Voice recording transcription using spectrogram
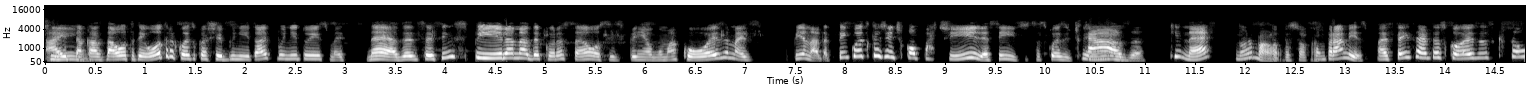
Aí Sim. na casa da outra tem outra coisa que eu achei bonito, ai, que bonito isso, mas, né, às vezes você se inspira na decoração, ou se inspira em alguma coisa, mas não nada. Tem coisas que a gente compartilha, assim, essas coisas de Sim. casa, que, né, pra Normal. pessoa comprar mesmo. Mas tem certas coisas que são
